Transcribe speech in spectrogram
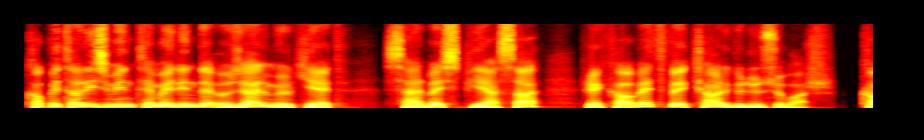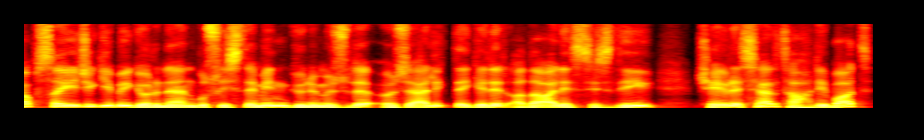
Kapitalizmin temelinde özel mülkiyet, serbest piyasa, rekabet ve kar güdüsü var. Kapsayıcı gibi görünen bu sistemin günümüzde özellikle gelir adaletsizliği, çevresel tahribat,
